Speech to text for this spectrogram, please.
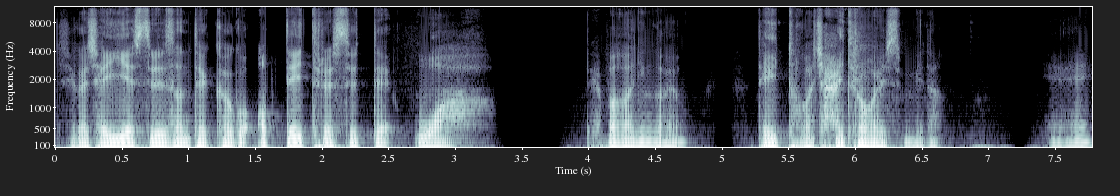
제가 JS를 선택하고 업데이트를 했을 때 와, 대박 아닌가요? 데이터가 잘 들어가 있습니다. 예.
